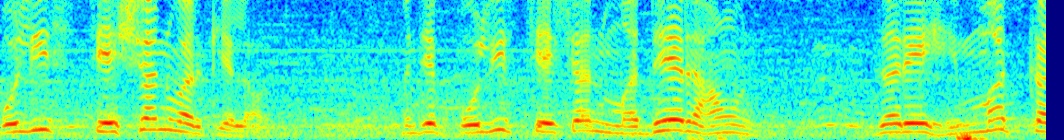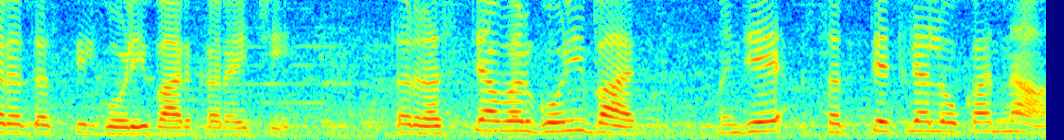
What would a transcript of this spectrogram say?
पोलीस स्टेशनवर केला होता. म्हणजे पोलीस स्टेशनमध्ये राहून जर हे हिंमत करत असतील गोळीबार करायची तर रस्त्यावर गोळीबार म्हणजे सत्तेतल्या लोकांना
